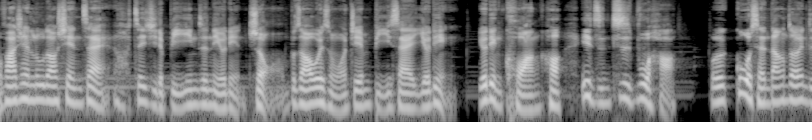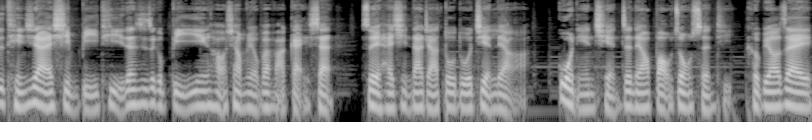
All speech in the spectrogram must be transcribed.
我发现录到现在，哦，这一集的鼻音真的有点重，不知道为什么今天鼻塞有点有点狂哈，一直治不好。我的过程当中一直停下来擤鼻涕，但是这个鼻音好像没有办法改善，所以还请大家多多见谅啊。过年前真的要保重身体，可不要在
